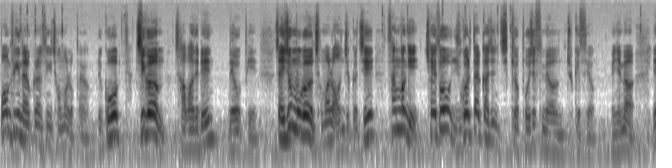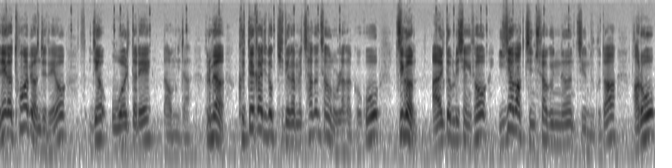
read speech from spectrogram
펌핑이 날 가능성이 정말 높아요. 그리고 지금 잡아드린 네오핀. 자, 이 종목은 정말로 언제까지 상반기 최소 6월 달까지는 지켜보셨으면 좋겠어요. 왜냐면 얘네가 통합이 언제 돼요? 이제 5월 달에 나옵니다. 그러면 그때까지도 기대감이 차근차근 올라갈 거고 지금 RW 시장에서 이제 막 진출하고 있는 지금 누구다? 바로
